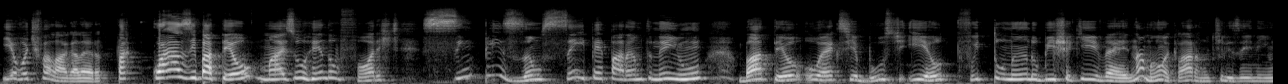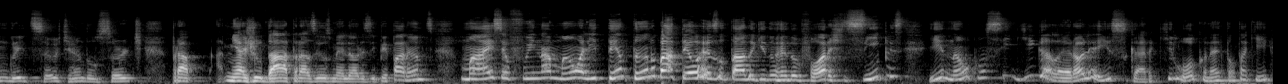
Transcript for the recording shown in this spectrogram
E eu vou te falar, galera, tá quase bateu, mas o Random Forest, simplesão, sem hiperparâmetro nenhum, bateu o XGBoost e eu fui tunando o bicho aqui, velho, na mão, é claro, não utilizei nenhum Grid Search, Random Search para me ajudar a trazer os melhores hiperparâmetros, mas eu fui na mão ali tentando bater o resultado aqui do Random Forest, simples, e não consegui, galera. Olha isso, cara, que louco, né? Então tá aqui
